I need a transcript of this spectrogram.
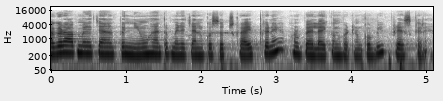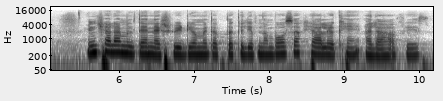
अगर आप मेरे चैनल पर न्यू हैं तो मेरे चैनल को सब्सक्राइब करें और बेल आइकन बटन को भी प्रेस करें। इन मिलते हैं नेक्स्ट वीडियो में, तब तक के लिए अपना बहुत सा ख्याल रखें। अल्लाह हाफिज़।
